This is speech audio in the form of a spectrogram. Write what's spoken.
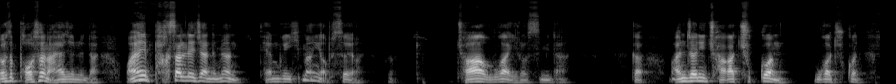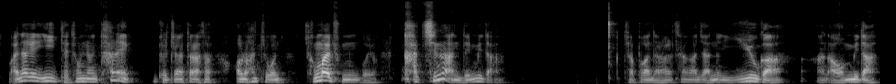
여기서 벗어나야 됩니다. 완전히 박살내지 않으면 대한민국에 희망이 없어요. 좌우가 이렇습니다. 그러니까 완전히 좌가 주권, 우가 주권. 만약에 이 대통령 탄핵 결정에 따라서 어느 한쪽은 정말 죽는 거예요. 같이는 안 됩니다. 좌파가 나라를 사랑하지 않는 이유가 나옵니다.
